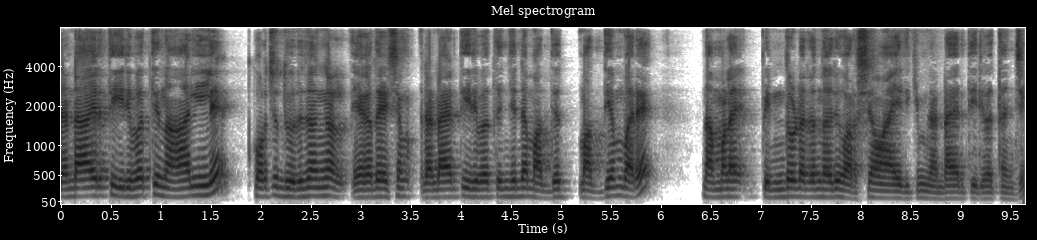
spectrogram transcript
രണ്ടായിരത്തി ഇരുപത്തി നാലിലെ കുറച്ച് ദുരിതങ്ങൾ ഏകദേശം രണ്ടായിരത്തി ഇരുപത്തിയഞ്ചിന്റെ മധ്യ മധ്യം വരെ നമ്മളെ പിന്തുടരുന്ന ഒരു വർഷമായിരിക്കും രണ്ടായിരത്തി ഇരുപത്തഞ്ച്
